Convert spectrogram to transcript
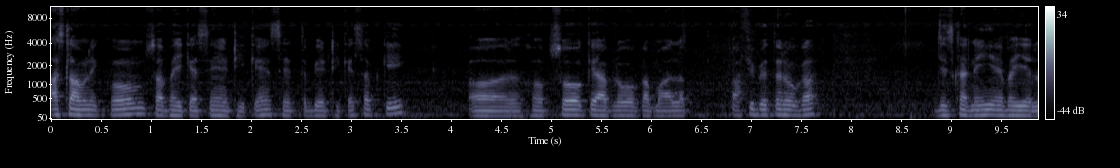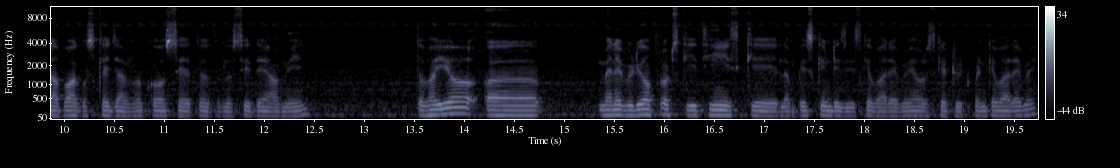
अस्सलाम वालेकुम। सब भाई कैसे हैं? ठीक हैं? सेहत तबीयत ठीक है सबकी? और होप सो कि आप लोगों का माल काफ़ी बेहतर होगा। जिसका नहीं है भाई, अल्लाह पाक उसके जानवर को सेहत और तंदुरुस्ती दे, आमीन। तो भाइयों मैंने वीडियो अपलोड्स की थी इसके लंपी स्किन डिज़ीज़ के बारे में और उसके ट्रीटमेंट के बारे में।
